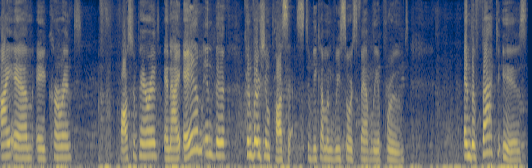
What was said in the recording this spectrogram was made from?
I am a current foster parent, and I am in the conversion process to becoming resource family approved. And the fact is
